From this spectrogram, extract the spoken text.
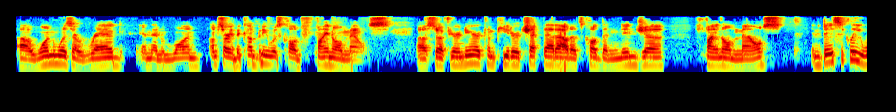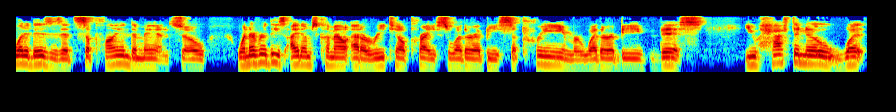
Uh, one was a red, and then one. I'm sorry. The company was called Final Mouse. Uh, so if you're near a computer, check that out. It's called the Ninja Final Mouse. And basically, what it is is it's supply and demand. So whenever these items come out at a retail price, whether it be Supreme or whether it be this, you have to know what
